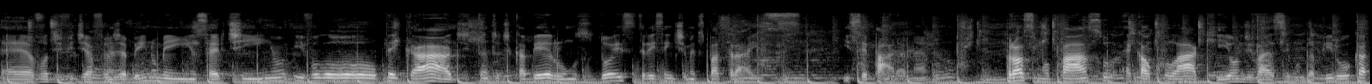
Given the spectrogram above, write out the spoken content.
é, eu vou dividir a franja bem no meio certinho e vou pegar de tanto de cabelo uns 2, 3 centímetros para trás. E separa, né? Próximo passo é calcular aqui onde vai a segunda peruca.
